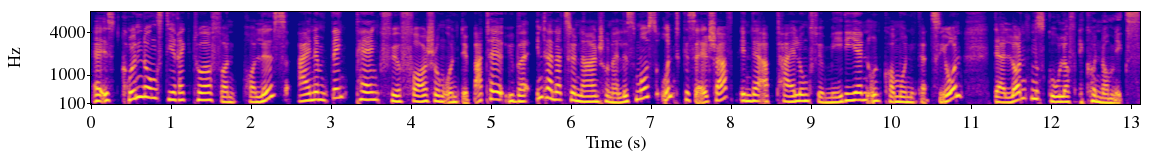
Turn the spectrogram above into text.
Er ist Gründungsdirektor von Polis, einem Think Tank für Forschung und Debatte über internationalen Journalismus und Gesellschaft in der Abteilung für Medien und Kommunikation der London School of Economics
